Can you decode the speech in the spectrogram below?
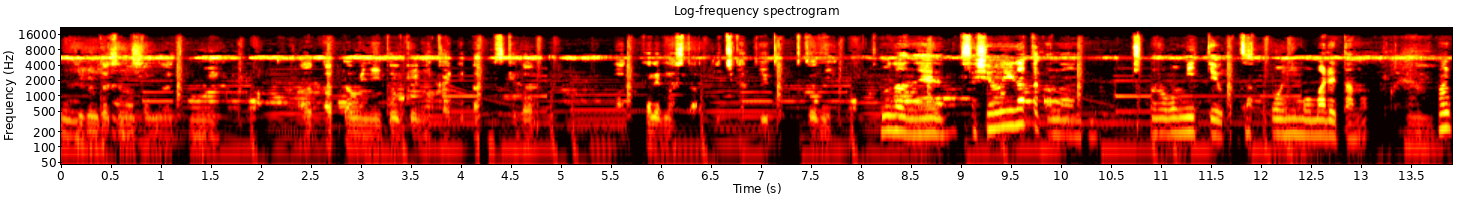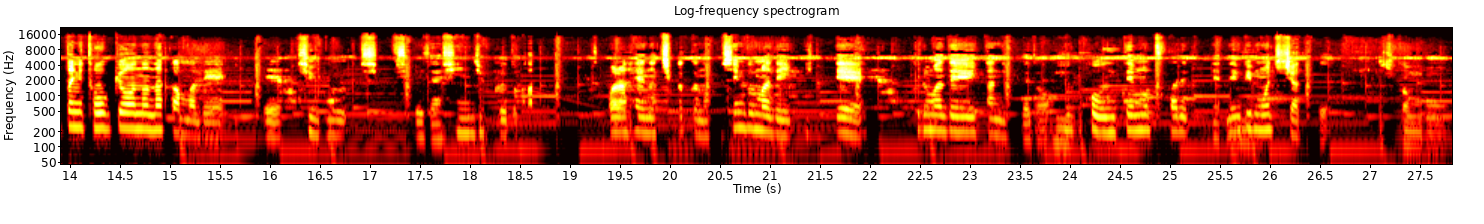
うん自分たちの友達に会会うために東京に帰ってたんですけど、まあ、疲れました。どっちかっていうと、普通に。そうだね。久しぶりだったかな。人のゴミっていうか雑踏に揉まれたの。うん。本当に東京の中まで行って、新聞、ししじゃない新宿とか、そこら辺の近くの都心部まで行って、車で行ったんですけど、うん結構運転も疲れて、燃費も落ちちゃって。しかも、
